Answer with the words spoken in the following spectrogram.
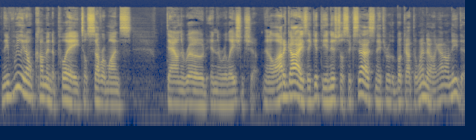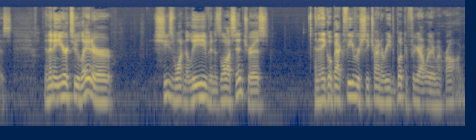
And they really don't come into play till several months down the road in the relationship. And a lot of guys, they get the initial success and they throw the book out the window, like, I don't need this. And then a year or two later, she's wanting to leave and has lost interest. And they go back feverishly trying to read the book and figure out where they went wrong.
